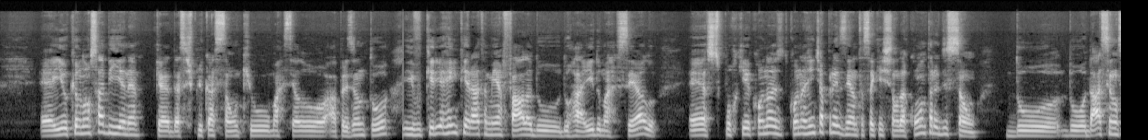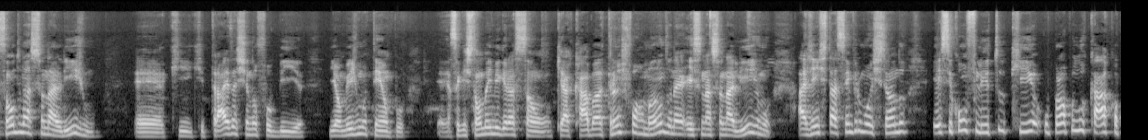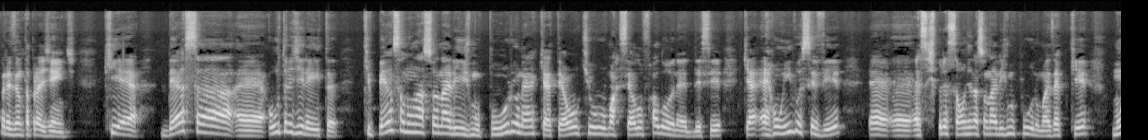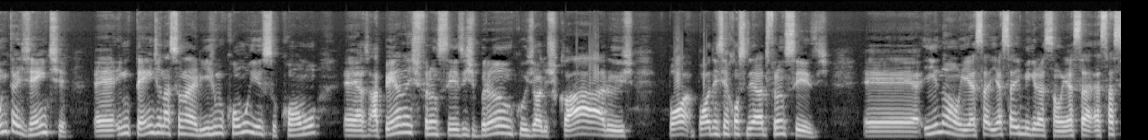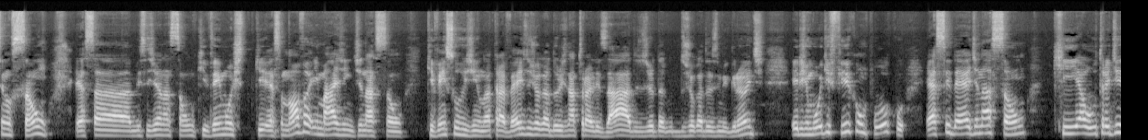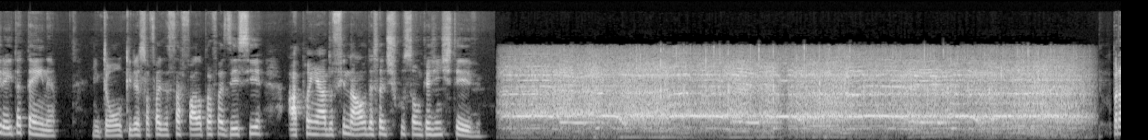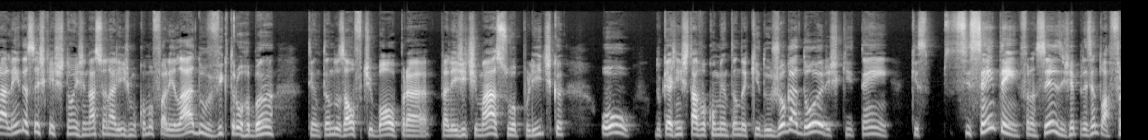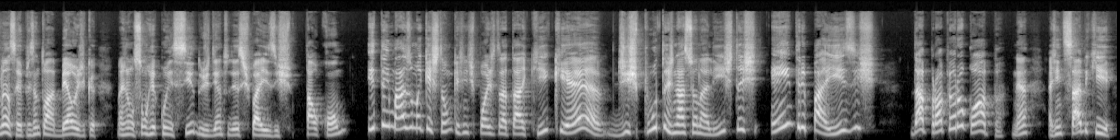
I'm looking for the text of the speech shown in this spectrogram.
É, e o que eu não sabia, né, que é dessa explicação que o Marcelo apresentou. E eu queria reiterar também a fala do, do Raí, do Marcelo, é, porque quando a, quando a gente apresenta essa questão da contradição do, do da ascensão do nacionalismo, é, que, que traz a xenofobia, e ao mesmo tempo essa questão da imigração que acaba transformando né, esse nacionalismo, a gente está sempre mostrando esse conflito que o próprio Lukaku apresenta para gente, que é dessa é, ultradireita que pensa no nacionalismo puro, né, que é até o que o Marcelo falou, né, desse que é, é ruim você ver é, é, essa expressão de nacionalismo puro, mas é porque muita gente é, entende o nacionalismo como isso, como é, apenas franceses brancos, de olhos claros, po podem ser considerados franceses. É, e não, e essa, e essa imigração, e essa, essa ascensão, essa miscigenação que vem que essa nova imagem de nação que vem surgindo através dos jogadores naturalizados, dos jogadores imigrantes, eles modificam um pouco essa ideia de nação que a ultradireita tem, né? Então eu queria só fazer essa fala para fazer esse apanhado final dessa discussão que a gente teve. Para além dessas questões de nacionalismo, como eu falei lá do Victor Orbán tentando usar o futebol para legitimar a sua política, ou do que a gente estava comentando aqui dos jogadores que têm que se sentem franceses, representam a França, representam a Bélgica, mas não são reconhecidos dentro desses países tal como. E tem mais uma questão que a gente pode tratar aqui, que é disputas nacionalistas entre países da própria Eurocopa, né? A gente sabe que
